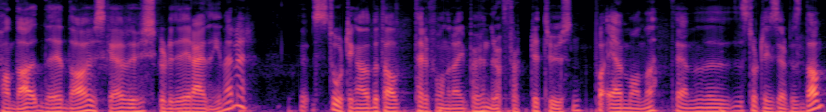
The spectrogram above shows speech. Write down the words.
Faen, da, det, da husker jeg Husker du de regningene, eller? Stortinget hadde betalt telefonregning på 140 000 på én måned til en eh, stortingsrepresentant.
